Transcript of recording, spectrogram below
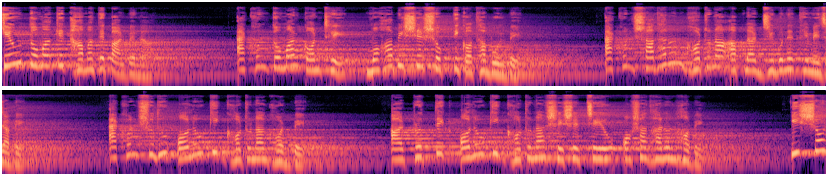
কেউ তোমাকে থামাতে পারবে না। এখন তোমার কণ্ঠে মহাবিশ্বের শক্তি কথা বলবে। এখন সাধারণ ঘটনা আপনার জীবনে থেমে যাবে। এখন শুধু অলৌকিক ঘটনা ঘটবে। আর প্রত্যেক অলৌকিক ঘটনা শেষের চেয়েও অসাধারণ হবে। ঈশ্বর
